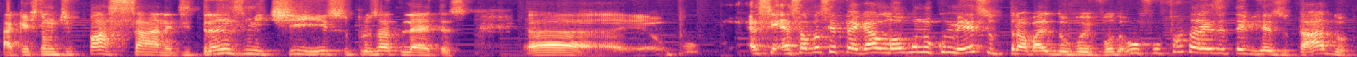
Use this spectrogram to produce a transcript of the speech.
a questão de passar, né, de transmitir isso para os atletas. Uh, assim, é só você pegar logo no começo do trabalho do Voivoda. O, Fortaleza teve resultado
